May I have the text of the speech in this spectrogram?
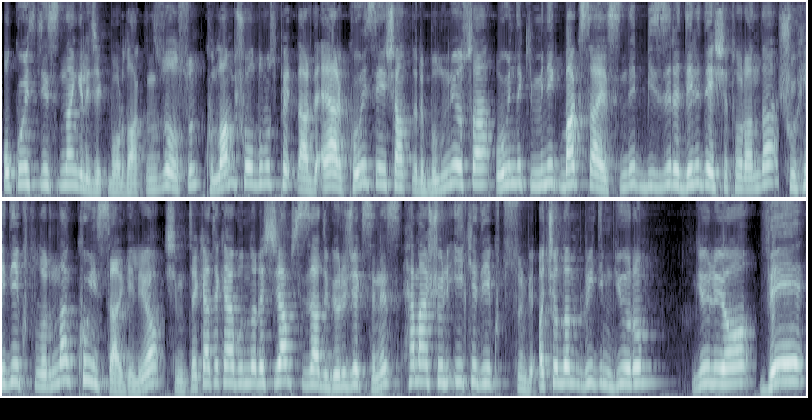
o coins cinsinden gelecek bu arada aklınızda olsun. Kullanmış olduğumuz petlerde eğer coins enchantları bulunuyorsa oyundaki minik bug sayesinde bizlere deli dehşet oranda şu hediye kutularından coins petler geliyor. Şimdi teker teker bunları açacağım. Sizler de göreceksiniz. Hemen şöyle ilk hediye kutusunu bir açalım. Redeem diyorum. Geliyor ve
